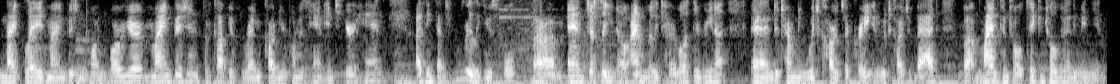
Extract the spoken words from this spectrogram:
Nightblade, Mind Vision, Tauren Warrior. Mind Vision, put a copy of a random card in your opponent's hand into your hand. I think that's really useful. Um, and just so you know, I'm really terrible at the arena and determining which cards are great and which cards are bad. But Mind Control, take control of an enemy minion,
